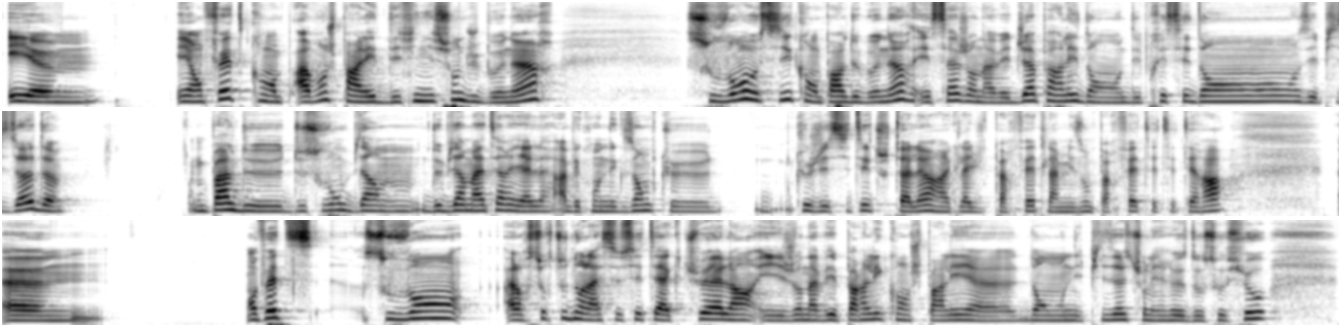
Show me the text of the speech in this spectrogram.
Et, euh, et en fait, quand avant je parlais de définition du bonheur, souvent aussi quand on parle de bonheur, et ça j'en avais déjà parlé dans des précédents épisodes, on parle de, souvent bien, de bien matériel, avec mon exemple que, que j'ai cité tout à l'heure, avec la vie parfaite, la maison parfaite, etc. Euh, en fait, souvent, alors surtout dans la société actuelle, hein, et j'en avais parlé quand je parlais euh, dans mon épisode sur les réseaux sociaux,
